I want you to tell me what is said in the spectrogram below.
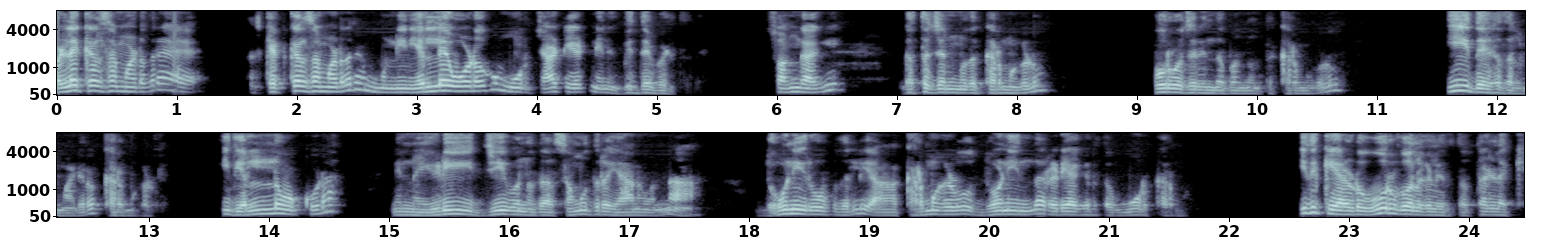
ಒಳ್ಳೆ ಕೆಲಸ ಮಾಡಿದ್ರೆ, ಕೆಟ್ಟ ಕೆಲಸ ಮಾಡಿದ್ರೆ ನೀನು ಎಲ್ಲೇ ಓಡೋಗು ಮೂರು ಚಾಟಿ ಇಟ್ಟು ನಿನಗೆ ಬಿದ್ದೆ ಬೀಳ್ತದೆ. ಸೊ ಹಂಗಾಗಿ ಗತ ಜನ್ಮದ ಕರ್ಮಗಳು, ಪೂರ್ವಜರಿಂದ ಬಂದಂಥ ಕರ್ಮಗಳು ಈ ದೇಹದಲ್ಲಿ ಮಾಡಿರೋ ಕರ್ಮಗಳು. ಇದೆಲ್ಲವೂ ಕೂಡ ನಿನ್ನ ಇಡೀ ಜೀವನದ ಸಮುದ್ರ ಯಾನವನ್ನ ದೋಣಿ ರೂಪದಲ್ಲಿ ಆ ಕರ್ಮಗಳು ದೋಣಿಯಿಂದ ರೆಡಿಯಾಗಿರ್ತವೆ, ಮೂರು ಕರ್ಮ. ಇದಕ್ಕೆ ಎರಡು ಊರುಗೋಲುಗಳಿರ್ತವೆ ತಳ್ಳಕ್ಕೆ.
